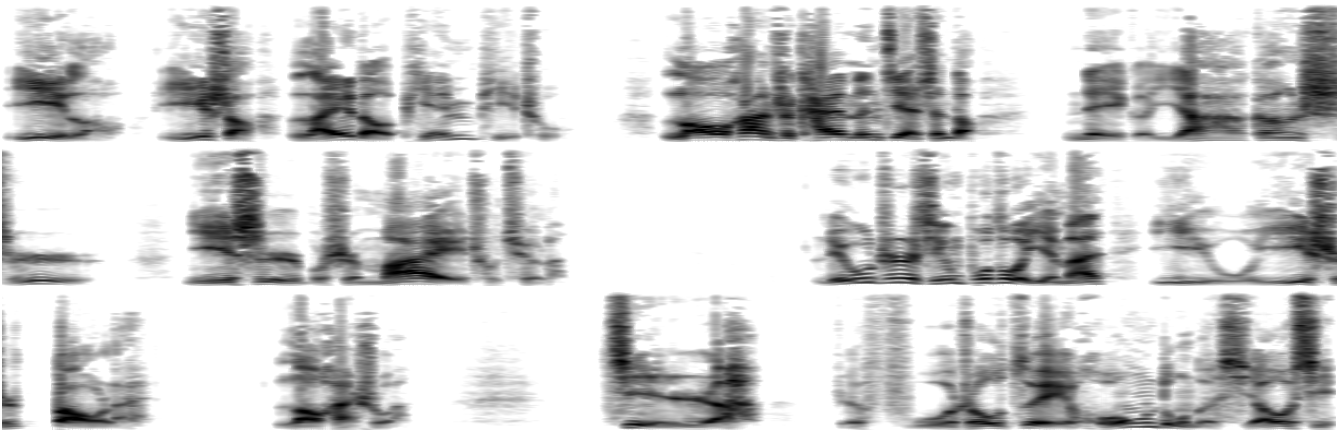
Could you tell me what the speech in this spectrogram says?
一老一少来到偏僻处，老汉是开门见山道。那个压缸石，你是不是卖出去了？刘知行不做隐瞒，一五一十道来。老汉说：“近日啊，这抚州最轰动的消息，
